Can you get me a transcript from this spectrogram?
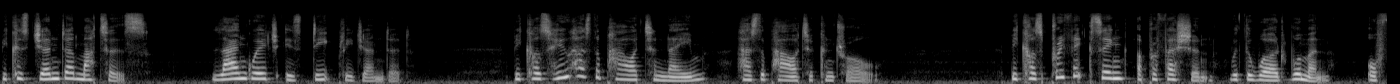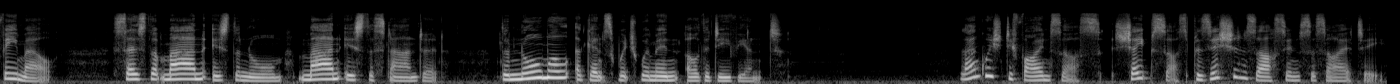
Because gender matters language is deeply gendered. Because who has the power to name has the power to control. Because prefixing a profession with the word woman or female says that man is the norm, man is the standard, the normal against which women are the deviant. Language defines us, shapes us, positions us in society.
